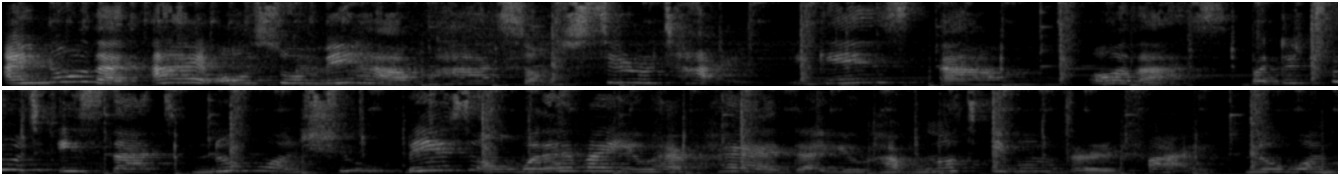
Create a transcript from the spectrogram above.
I know that I also may have had some stereotypes against um, others. But the truth is that no one should. Based on whatever you have heard that you have not even verified, no one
